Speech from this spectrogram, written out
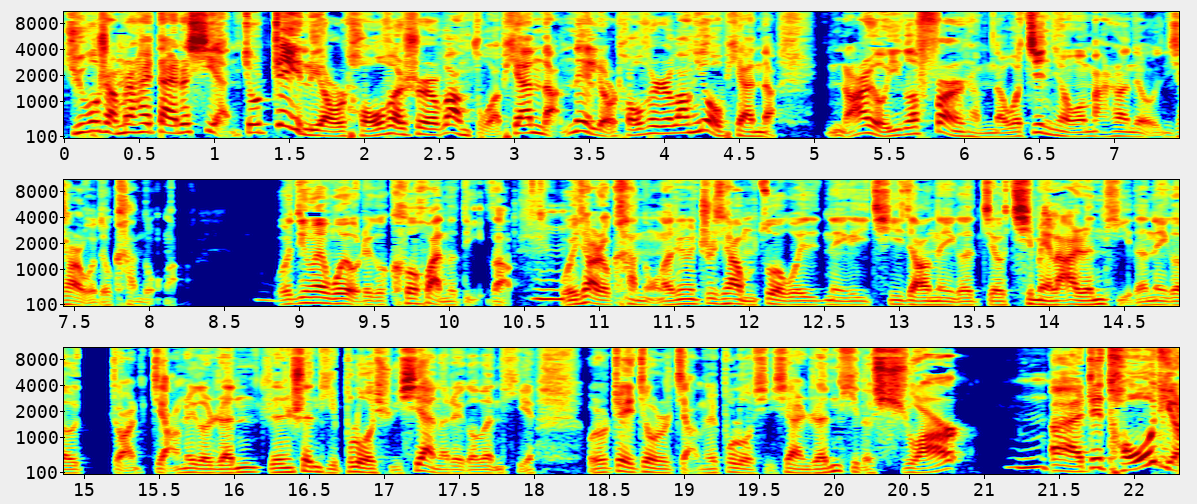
局部上面还带着线，就这绺头发是往左偏的，那绺头发是往右偏的，哪有一个缝什么的，我进去我马上就一下我就看懂了。我因为我有这个科幻的底子，我一下就看懂了。因为之前我们做过那个一期叫那个叫奇美拉人体的那个讲讲这个人人身体部落曲线的这个问题。我说这就是讲这部落曲线人体的旋儿。哎，这头顶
